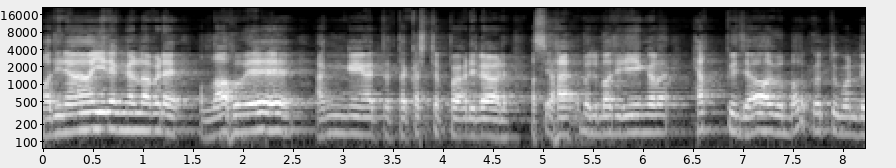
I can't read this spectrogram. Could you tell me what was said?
പതിനായിരങ്ങൾ അവിടെ അള്ളാഹുവേ അങ്ങേ അറ്റത്തെ കഷ്ടപ്പാടിലാണ്. ബദരീങ്ങളെ ഹക്ക് ജാഗ് ബർക്കത്ത് കൊണ്ട്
